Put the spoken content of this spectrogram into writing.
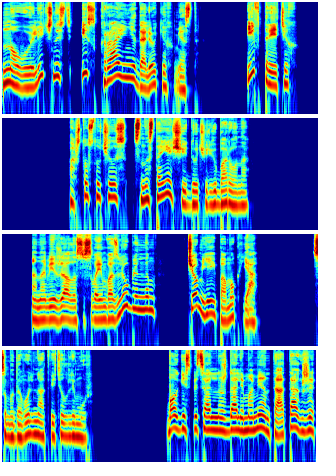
новую личность из крайне далеких мест. И в-третьих, а что случилось с настоящей дочерью барона? Она бежала со своим возлюбленным, в чем ей помог я. Самодовольно ответил лемур. Боги специально ждали момента, а также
